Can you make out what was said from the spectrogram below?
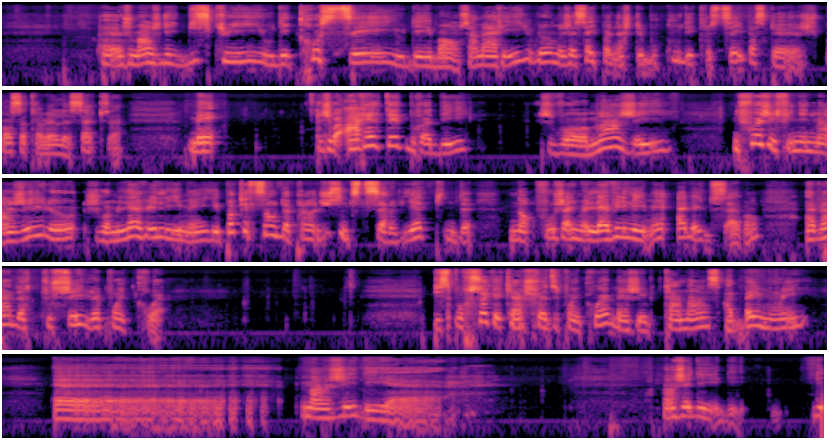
Euh, je mange des biscuits ou des croustilles ou des... Bon, ça m'arrive, là, mais j'essaye pas d'acheter beaucoup des croustilles parce que je passe à travers le sac. Mais je vais arrêter de broder. Je vais manger. Une fois j'ai fini de manger, je vais me laver les mains. Il n'est pas question de prendre juste une petite serviette. Puis de... Non, il faut que j'aille me laver les mains avec du savon avant de toucher le point de croix. Puis c'est pour ça que quand je fais du point de croix, ben, j'ai tendance à bien moins euh, manger des... Euh, manger des,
